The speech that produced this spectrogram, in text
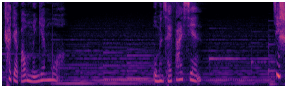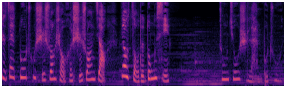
差点把我们淹没，我们才发现，即使再多出十双手和十双脚，要走的东西，终究是拦不住的。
